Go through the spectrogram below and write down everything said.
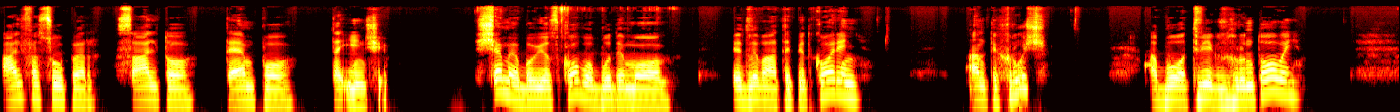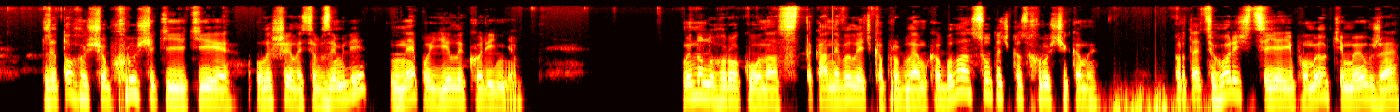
Альфа Супер, Сальто, Темпо та інші. Ще ми обов'язково будемо підливати під корінь антихрущ або твікс ґрунтовий для того, щоб хрущики, які лишилися в землі, не поїли коріння. Минулого року у нас така невеличка проблемка була сутичка з хрущиками. Проте цьогоріч цієї помилки ми вже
